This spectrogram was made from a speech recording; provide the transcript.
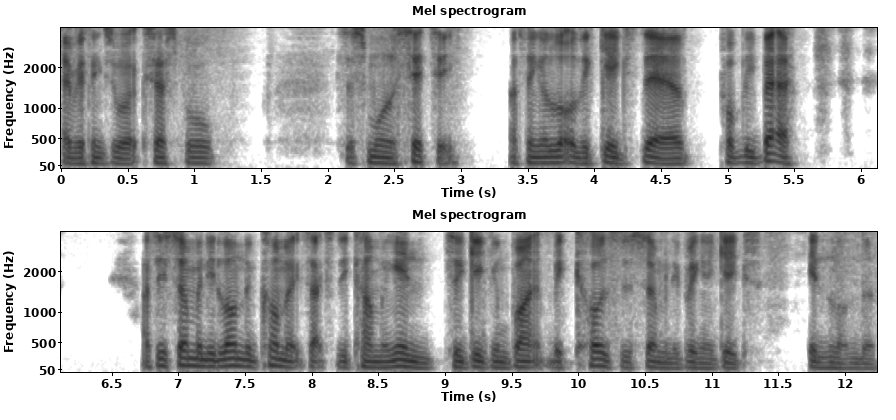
everything's more accessible. It's a smaller city. I think a lot of the gigs there are probably better. I see so many London comics actually coming in to gig in Brighton because there's so many bigger gigs in London.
